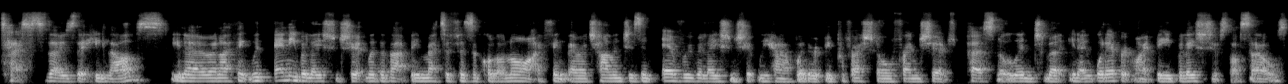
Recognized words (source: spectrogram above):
tests those that he loves, you know, and I think with any relationship, whether that be metaphysical or not, I think there are challenges in every relationship we have, whether it be professional, friendships, personal, intimate, you know, whatever it might be, relationships ourselves.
